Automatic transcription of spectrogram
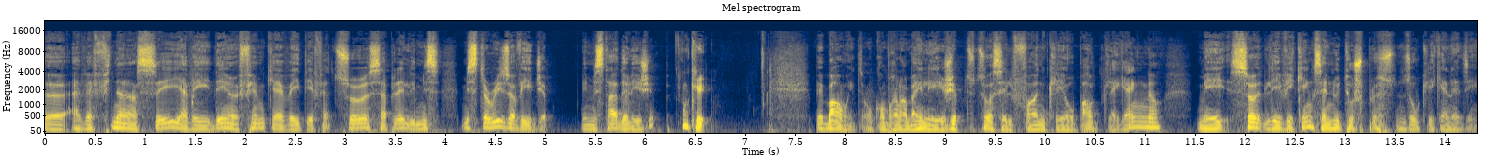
euh, avaient financé, avaient aidé un film qui avait été fait sur, ça s'appelait les Mysteries of Egypt, les mystères de l'Égypte. OK. Mais bon, on comprendra bien l'Égypte, tout ça, c'est le fun, Cléopâtre, la gang, là. Mais ça, les Vikings, ça nous touche plus, nous autres, les Canadiens.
